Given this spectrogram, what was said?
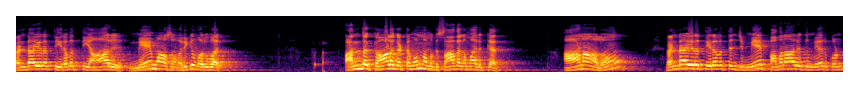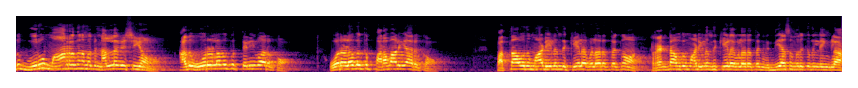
ரெண்டாயிரத்தி இருபத்தி ஆறு மே மாதம் வரைக்கும் வருவார். அந்த காலகட்டமும் நமக்கு சாதகமாக இருக்காது. ஆனாலும் ரெண்டாயிரத்தி இருபத்தஞ்சு மே பதினாறுக்கு மேற்கொண்டு குரு மாறுறது நமக்கு நல்ல விஷயம். அது ஓரளவுக்கு தெளிவாக இருக்கும். ஓரளவுக்கு பரவாயில்லையாக இருக்கும். பத்தாவது மாடியிலேருந்து கீழே விழுறதுக்கும் ரெண்டாவது மாடியிலேருந்து கீழே விழுறதுக்கும் வித்தியாசம் இருக்குது இல்லைங்களா?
